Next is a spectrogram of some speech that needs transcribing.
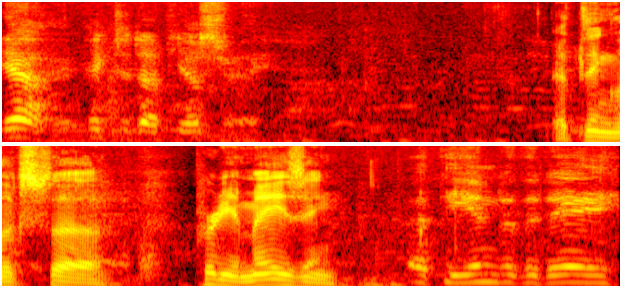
Yeah, I picked it up yesterday. That thing looks uh, pretty amazing. At the end of the day,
